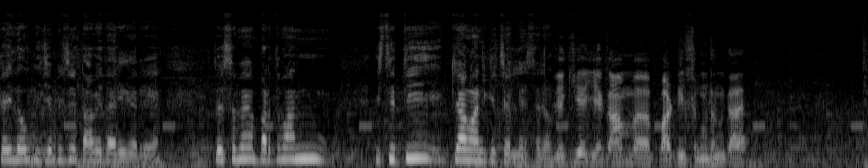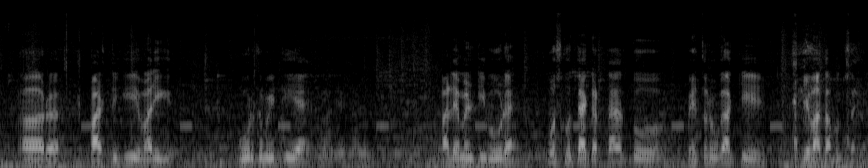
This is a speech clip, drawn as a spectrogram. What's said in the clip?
कई लोग बीजेपी से दावेदारी कर रहे हैं तो इस समय वर्तमान स्थिति क्या मान के चल रहे हैं सर देखिए ये काम पार्टी संगठन का है। और पार्टी की हमारी कोर कमेटी है, पार्लियामेंट्री बोर्ड है उसको तय करता है तो बेहतर होगा कि ये बात आप उनसे करें।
